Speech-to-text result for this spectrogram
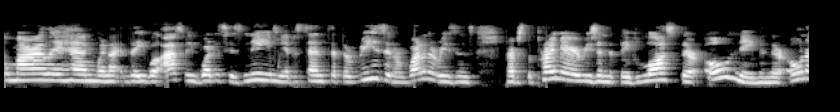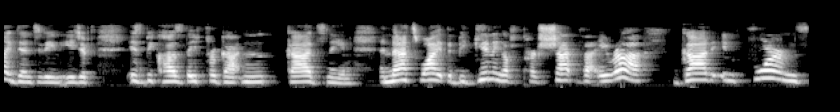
umar lehem." When I, they will ask me what is his name, we have a sense that the reason, or one of the reasons, perhaps the primary reason that they've lost their own name and their own identity in Egypt is because they've forgotten God's name, and that's why at the beginning of Parshat Va'era, God informs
